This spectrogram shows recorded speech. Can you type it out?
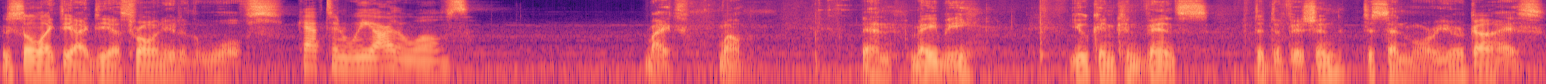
I just don't like the idea of throwing you to the wolves. Captain, we are the wolves. Right. Well, then maybe you can convince the division to send more of your guys.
